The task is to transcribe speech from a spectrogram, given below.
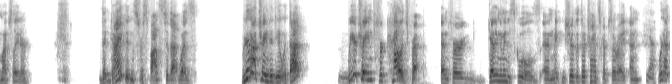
much later, that guidance response to that was, we're not trained to deal with that. Mm. We are trained for college prep and for getting them into schools and making sure that their transcripts are right. And Yeah. we're not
